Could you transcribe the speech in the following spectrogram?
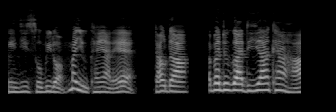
ခင်ကြီးဆိုပြီးတော့မှတ်ယူခံရတဲ့ဒေါက်တာအဘဒူကာဒီယာခန်ဟာ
